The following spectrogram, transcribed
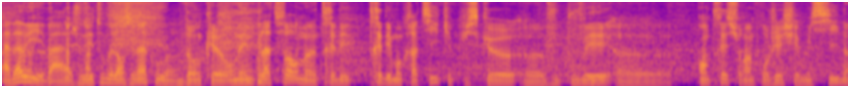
Ah bah oui, bah, je vous ai tout balancé d'un coup. Hein. Donc, on est une plateforme très, très démocratique, puisque vous pouvez entrer sur un projet chez WeSeed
